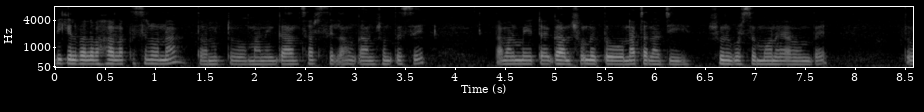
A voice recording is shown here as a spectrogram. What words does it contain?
বিকেলবেলা ভালো লাগতেছিল না। তো আমি একটু মানে গান ছাড়ছিলাম, গান শুনতেছি। তো আমার মেয়েটা গান শুনে তো নাচানাচি শুরু করছে মনের আনন্দে। তো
